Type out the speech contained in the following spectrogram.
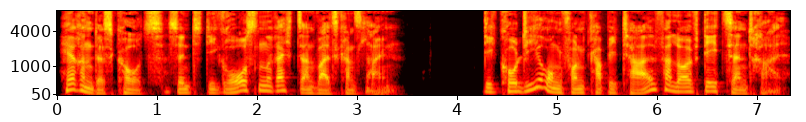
Herren des Codes sind die großen Rechtsanwaltskanzleien. Die Kodierung von Kapital verläuft dezentral.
